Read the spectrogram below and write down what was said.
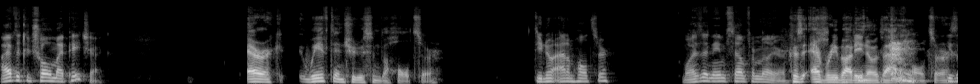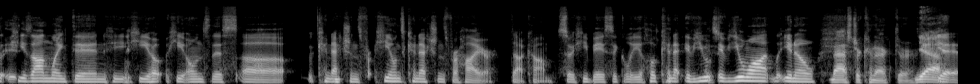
I have the control of my paycheck. Eric, we have to introduce him to Holzer do you know adam holzer Why does that name sound familiar? because everybody He's- knows Adam Holzer. he's, he's on linkedin he he he owns this uh connections for he owns connections for hire.com so he basically he'll connect if you if you want you know Master Connector. Yeah. yeah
